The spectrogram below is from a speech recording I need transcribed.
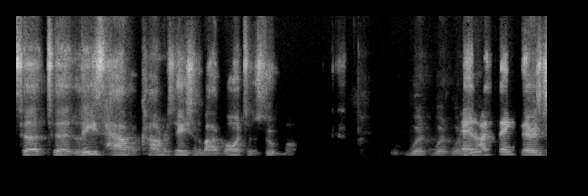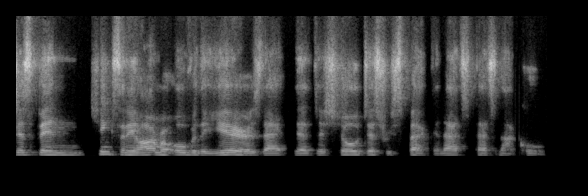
to, to at least have a conversation about going to the Super Bowl. When, when, when and I think there's just been chinks in the armor over the years that that just show disrespect, and that's that's not cool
